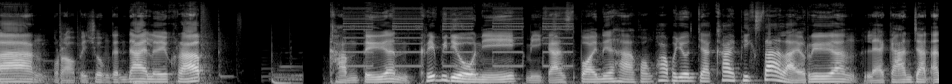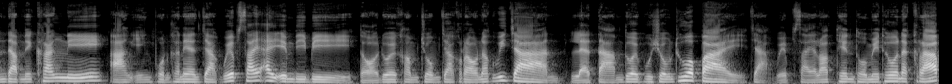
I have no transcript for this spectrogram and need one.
บ้าง เราไปชมกันได้เลยครับ คำเตือน คลิปวิดีโอนี้มีการสปอยเนื้อหาของภาพยนตร์จากค่ายพิกซ่าหลายเรื่อง และการจัดอันดับในครั้งนี้ อ้างอิงผลคะแนนจากเว็บไซต์ IMDB ต่อด้วยคำชมจากเรานักวิจารณ์ และตามด้วยผู้ชมทั่วไป จากเว็บไซต์ Rotten Tomato นะครับ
